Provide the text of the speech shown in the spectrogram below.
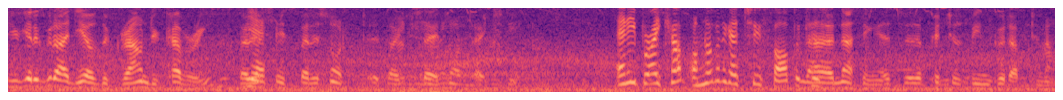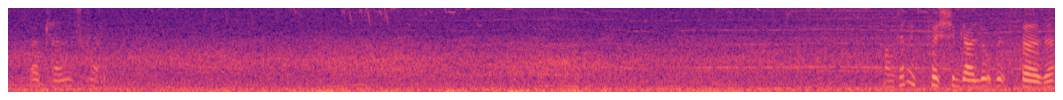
you get a good idea of the ground you're covering, but Yes. it, it, but it's not like you say it's not HD. Any breakup? I'm not going to go too far but No, nothing. It's, the picture's been good up to now. Okay, that's great. I'm going to push and go a little bit further,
